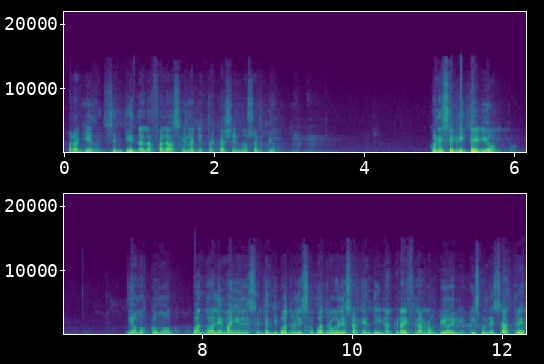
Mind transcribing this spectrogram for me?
para que se entienda la falacia en la que estás cayendo, Sergio. Con ese criterio, digamos, como cuando Alemania en el 74 le hizo cuatro goles a Argentina, Cruyff la rompió y hizo un desastre,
